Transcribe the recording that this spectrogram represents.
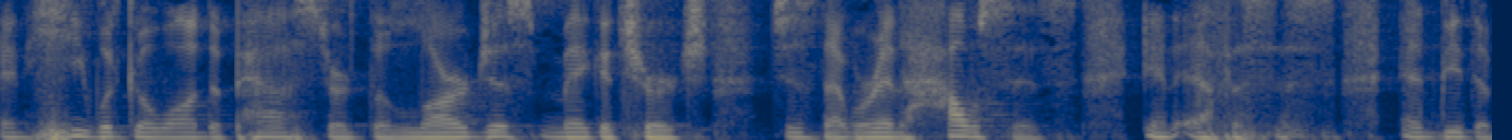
and he would go on to pastor the largest megachurches that were in houses in Ephesus and be the,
